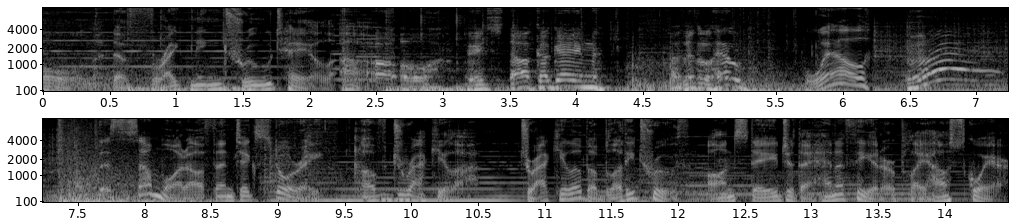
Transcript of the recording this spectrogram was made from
told the frightening true tale of, Uh-oh, it's dark again. A little help? well, ah! the somewhat authentic story of Dracula. Dracula the Bloody Truth on stage at the Hanna Theatre Playhouse Square.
